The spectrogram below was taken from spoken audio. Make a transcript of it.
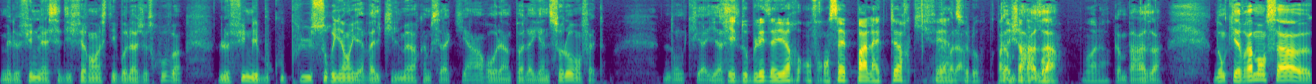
Mais le film est assez différent à ce niveau-là, je trouve. Le film est beaucoup plus souriant. Il y a Val Kilmer comme ça, qui a un rôle un peu à la Yann Solo, en fait. Donc, il y a, il y a... Qui est doublé d'ailleurs en français par l'acteur qui fait bah, voilà. Solo. Par comme par hasard. Voilà. Comme par hasard. Donc il y a vraiment ça. Euh,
